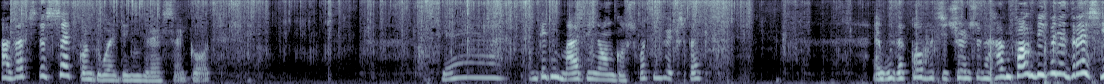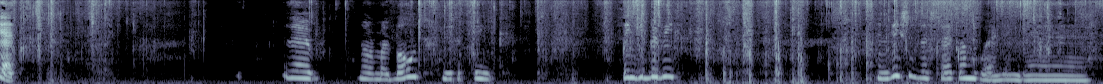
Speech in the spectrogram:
Ah, that's the second wedding dress I got. Yeah, I'm getting mad in August. What do you expect? And with the COVID situation, I haven't found even a dress yet. The normal boat with a pink thingy baby. And this is the second wedding dress.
